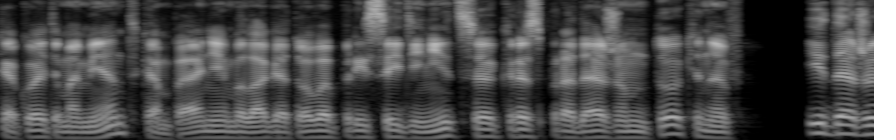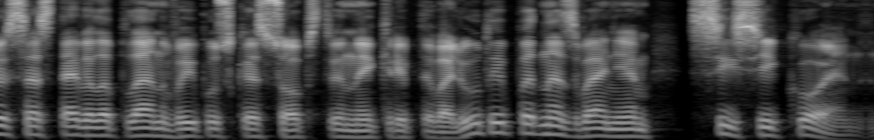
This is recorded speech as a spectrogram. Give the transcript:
В какой-то момент компания была готова присоединиться к распродажам токенов и даже составила план выпуска собственной криптовалюты под названием CC Coin.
